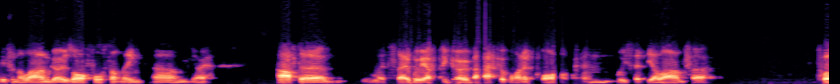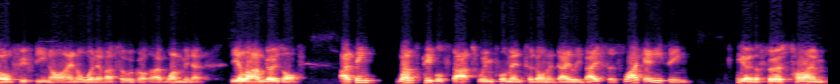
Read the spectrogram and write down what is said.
if an alarm goes off or something, um, you know, after, let's say we have to go back at one o'clock and we set the alarm for 12.59 or whatever, so we've got like one minute, the alarm goes off. I think once people start to implement it on a daily basis, like anything, you know, the first time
